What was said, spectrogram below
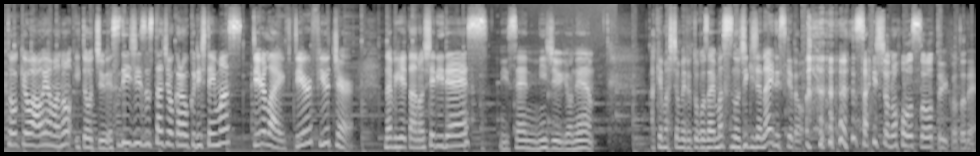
東京青山の伊藤忠 SDGs スタジオからお送りしています Dear Life, Dear Future ナビゲーターのシェリーです2024年明けましておめでとうございますの時期じゃないですけど 最初の放送ということで。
